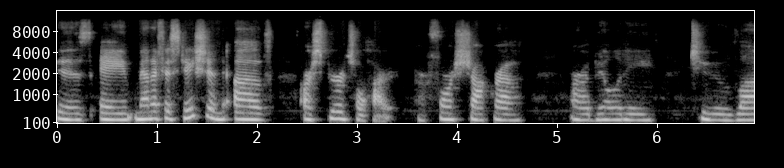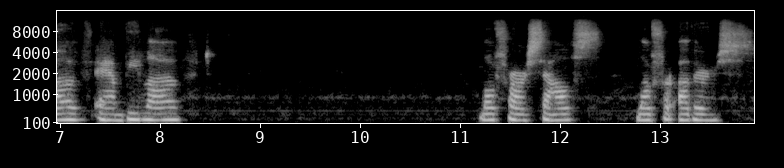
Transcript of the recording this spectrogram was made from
is a manifestation of our spiritual heart, our fourth chakra, our ability to love and be loved, love for ourselves, love for others.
